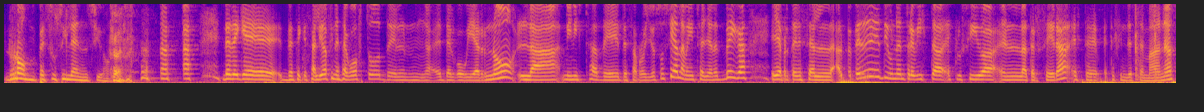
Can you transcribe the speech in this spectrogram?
rompe su silencio. desde, que, desde que salió a fines de agosto del, del, gobierno, la ministra de Desarrollo Social, la ministra Janet Vega, ella pertenece al, al PPD, dio una entrevista exclusiva en la tercera este, este fin de semana.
